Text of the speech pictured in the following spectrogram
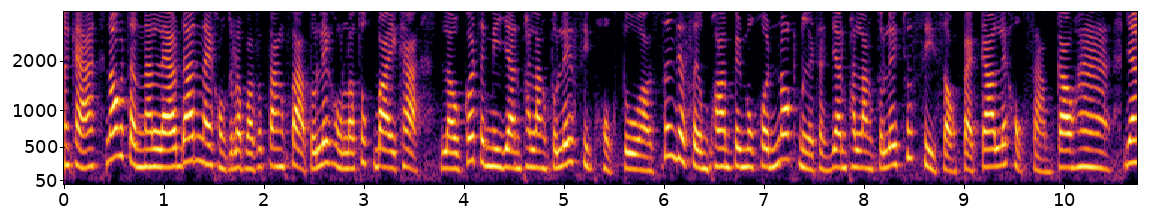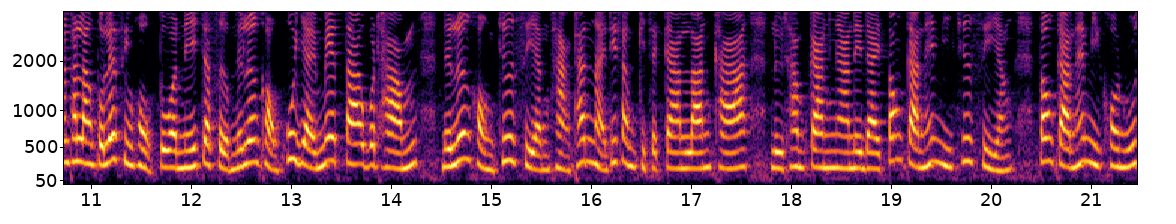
นะคะ นอกจากนั้นแล้วด้านในของกระเป๋าสตางค์ศาสตร์ตัวเลขของเราทุกใบค่ะ เราก็จะมียันพลังตัวเลข 16 ตัว ซึ่งจะเสริมความเป็นมงคลนอกเหนือจากยันพลังตัวเลขชุด 4289 และ6395 ยันพลังตัวเลข 16 ตัวนี้จะเสริมในเรื่องของผู้ใหญ่เมตตาอุปถัมภ์ในเรื่องของชื่อเสียงหากท่านไหนที่ทำกิจการร้านค้า หรือทำการงานใดๆ ต้องการให้มีชื่อเสียง ต้องการให้มีคนรู้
